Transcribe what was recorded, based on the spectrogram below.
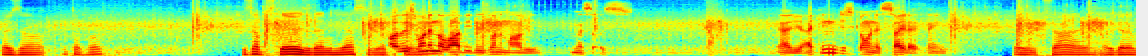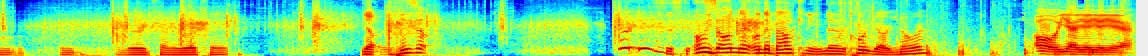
Oh, he's not. What the fuck? He's upstairs then. He has to be. Oh, there's one in the lobby. There's one in the lobby. Unless was. Yeah, dude, I can just go into sight. I think. Oh, I mean, try. I get him. When they're trying to rotate. Yo, he's up. Where is this? Kid? Oh, he's on the on the balcony in the courtyard. You know where? Oh yeah, yeah, yeah, yeah.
